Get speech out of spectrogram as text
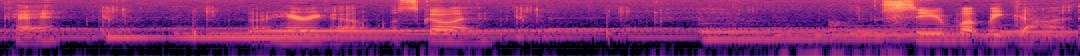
Okay. Alright, here we go. Let's go in. See what we got.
